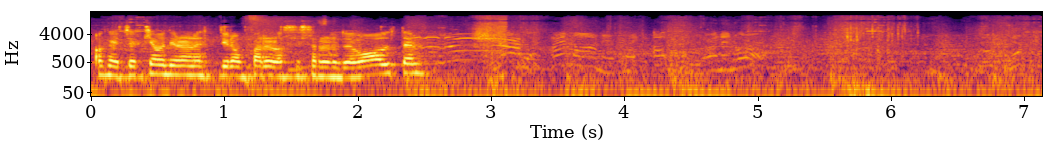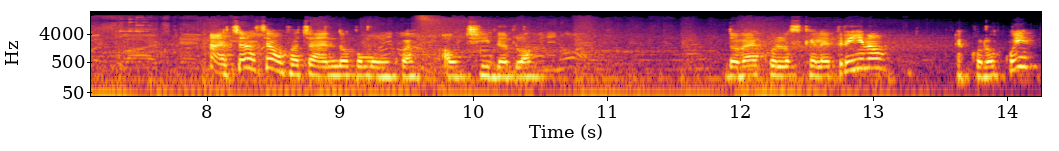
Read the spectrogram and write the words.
Ok, cerchiamo di non, di non fare lo stesso errore due volte. Eh, ce la stiamo facendo comunque a ucciderlo. Dov'è quello scheletrino? Eccolo qui.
